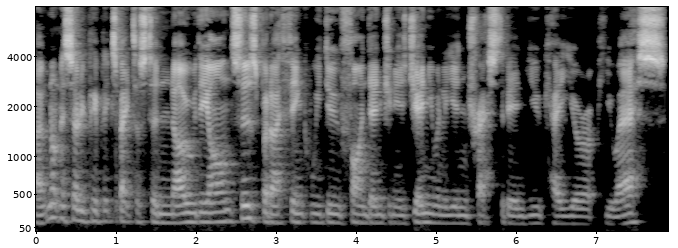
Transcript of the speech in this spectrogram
uh, not necessarily people expect us to know the answers, but I think we do find engineers genuinely interested in UK, Europe, US.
